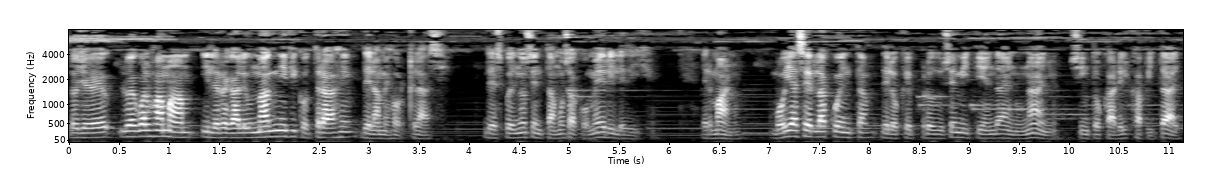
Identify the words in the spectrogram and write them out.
Lo llevé luego al hammam y le regalé un magnífico traje de la mejor clase. Después nos sentamos a comer y le dije, hermano, voy a hacer la cuenta de lo que produce mi tienda en un año, sin tocar el capital,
